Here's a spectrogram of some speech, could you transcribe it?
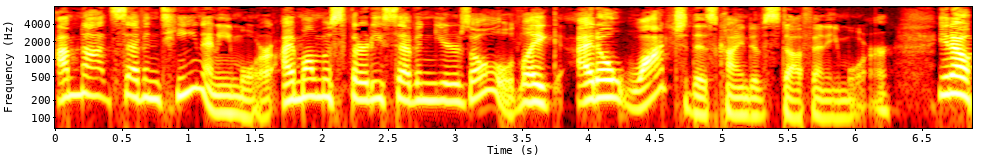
I'm not 17 anymore. I'm almost 37 years old. Like I don't watch this kind of stuff anymore. You know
